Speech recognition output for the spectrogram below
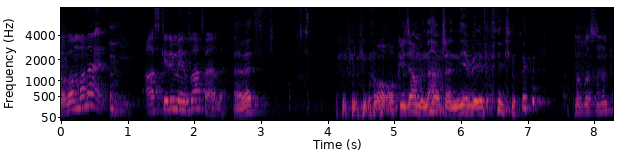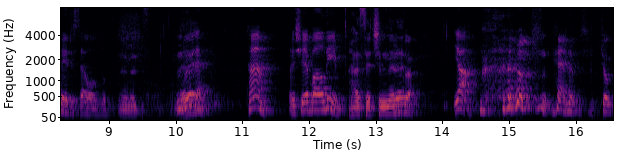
Babam bana askeri mevzuat verdi. Evet. Okuyacağım mı? Ne yapacaksın? Niye belirttin ki? Babasının perisi oldum. evet. Böyle. Hem şeye bağlayayım. Ha seçimlere Ya yani çok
